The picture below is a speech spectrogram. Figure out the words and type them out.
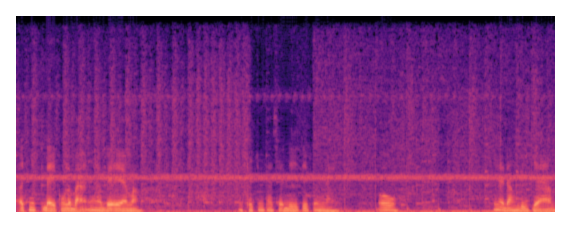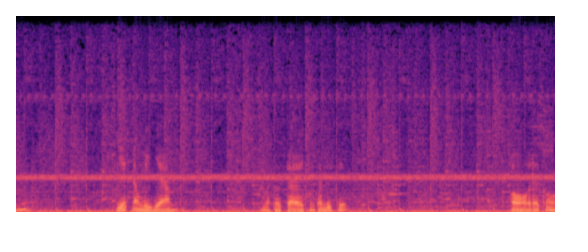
Ít nhất đây cũng là bản à, BE mà ok chúng ta sẽ đi tiếp cái này. Ô oh, cái này đang bị giảm. Z đang bị giảm. Mà tôi kệ chúng ta đi tiếp. Ồ, ở đây có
